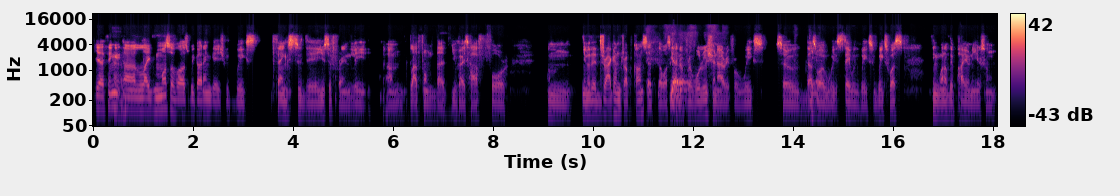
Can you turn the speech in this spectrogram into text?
Yeah, I think uh, uh, like most of us, we got engaged with Wix thanks to the user friendly um, platform that you guys have for um, you know the drag and drop concept that was yeah. kind of revolutionary for Wix. So that's yeah. why we stay with Wix. Wix was, I think, one of the pioneers on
